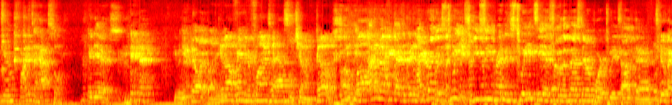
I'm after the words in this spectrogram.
you know, flying's a hassle. It is. Even You know it, buddy. Get off on your flying's a hassle, chum. Go. Oh, well, I don't know if you guys have been in the I read airport. his tweets. Have you seen Brendan's tweets? He has some of the best airport tweets out there. Do I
